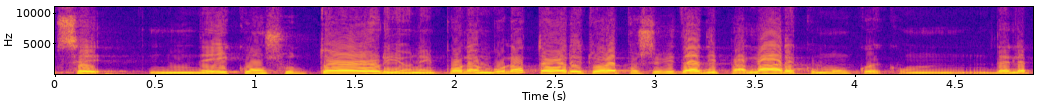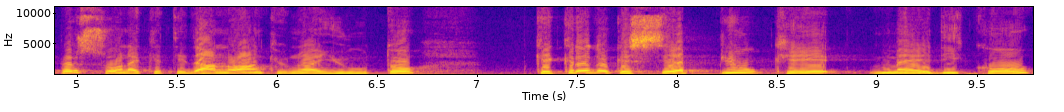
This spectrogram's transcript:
se nei consultori o nei poliambulatori tu hai la possibilità di parlare comunque con delle persone che ti danno anche un aiuto che credo che sia più che medico,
